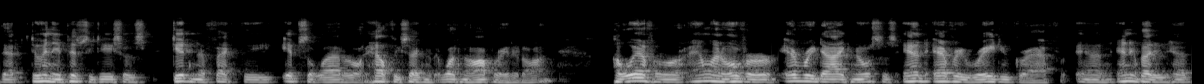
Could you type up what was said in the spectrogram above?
that doing the epiphysiodesis didn't affect the ipsilateral healthy segment that wasn't operated on. However, I went over every diagnosis and every radiograph, and anybody that had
